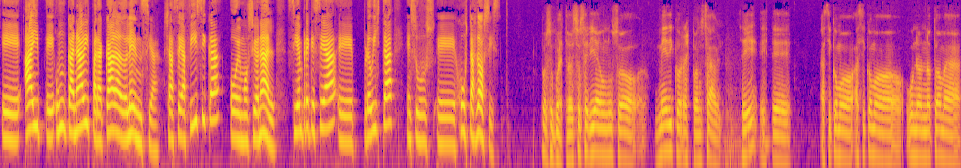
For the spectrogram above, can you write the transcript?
eh, hay eh, un cannabis para cada dolencia, ya sea física o emocional, siempre que sea eh, provista en sus justas dosis. Por supuesto, eso sería un uso médico responsable, ¿sí? Este, así como, así como uno no toma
